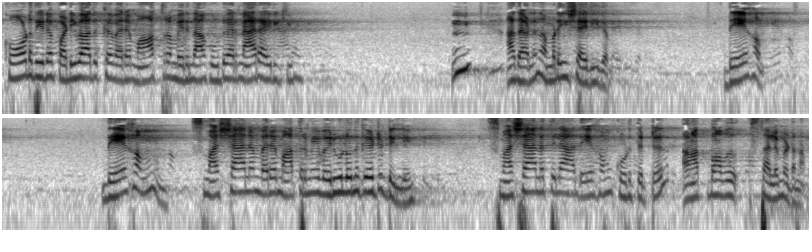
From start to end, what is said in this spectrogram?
കോടതിയുടെ പടിവാതുക്ക വരെ മാത്രം വരുന്ന ആ കൂട്ടുകാരൻ ആരായിരിക്കും? അതാണ് നമ്മുടെ ഈ ശരീരം. ദേഹം. ദേഹം ശ്മശാനം വരെ മാത്രമേ വരുള്ളൂ എന്ന് കേട്ടിട്ടില്ലേ? ശ്മശാനത്തിൽ ആ ദേഹം കൊടുത്തിട്ട് ആത്മാവ് സ്ഥലമിടണം.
